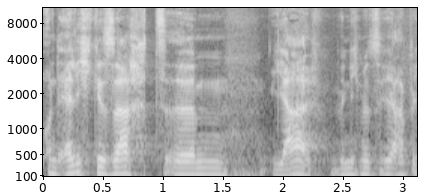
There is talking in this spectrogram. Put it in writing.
und ehrlich gesagt, ähm, ja, wenn ich, ich habe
